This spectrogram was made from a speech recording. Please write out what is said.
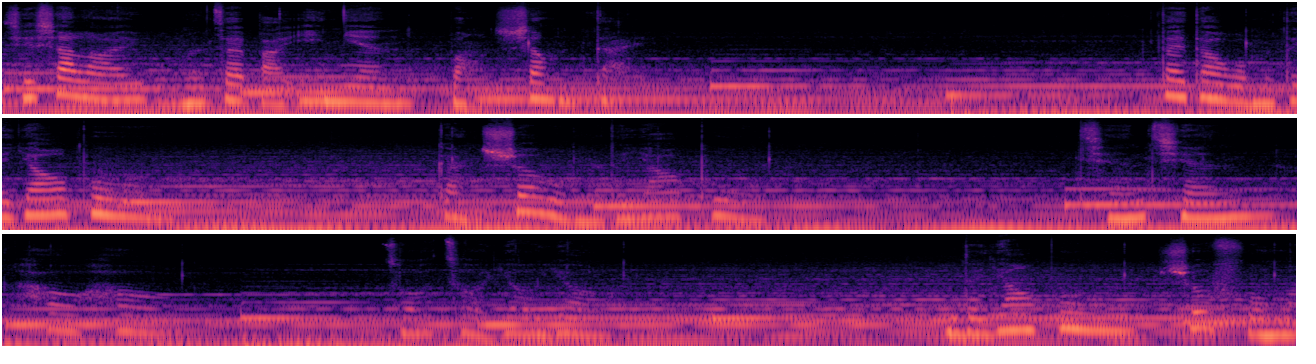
接下来，我们再把意念往上带，带到我们的腰部，感受我们的腰部前前后后、左左右右。你的腰部舒服吗？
